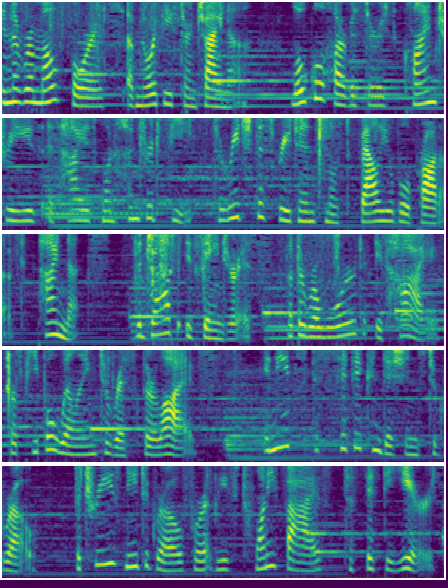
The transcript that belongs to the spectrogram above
In the remote forests of northeastern China, local harvesters climb trees as high as 100 feet to reach this region's most valuable product, pine nuts. The job is dangerous, but the reward is high for people willing to risk their lives. It needs specific conditions to grow. The trees need to grow for at least 25 to 50 years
